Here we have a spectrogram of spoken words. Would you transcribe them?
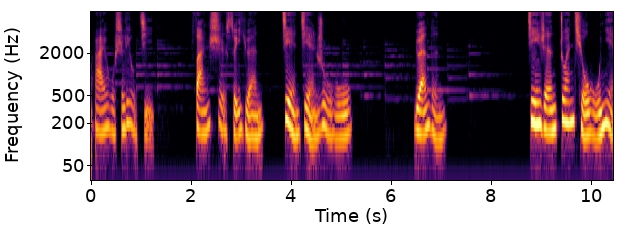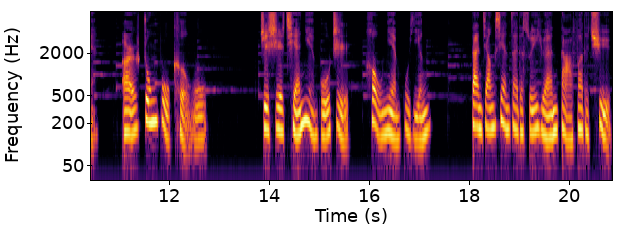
百五十六集，凡事随缘，渐渐入无。原文：今人专求无念，而终不可无。只是前念不至，后念不盈。但将现在的随缘打发的去，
